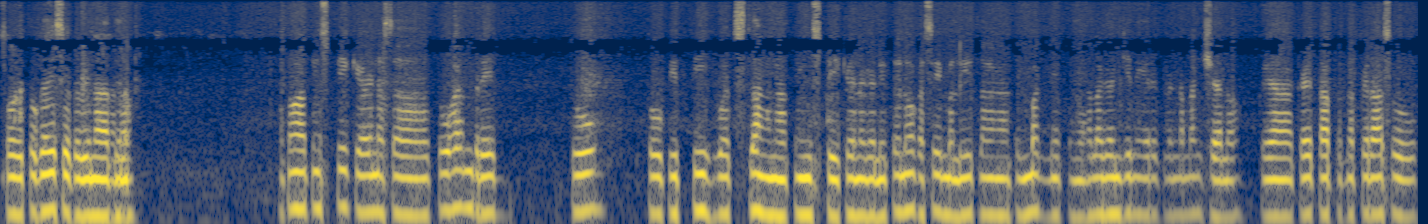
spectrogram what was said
So, ito guys, gagawin natin, no? Itong ating speaker, nasa 200 to 250 watts lang ang ating speaker na ganito no? Kasi maliit lang ang ating magnet. Yung halagang generic lang naman siya no? Kaya kahit apat na piraso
